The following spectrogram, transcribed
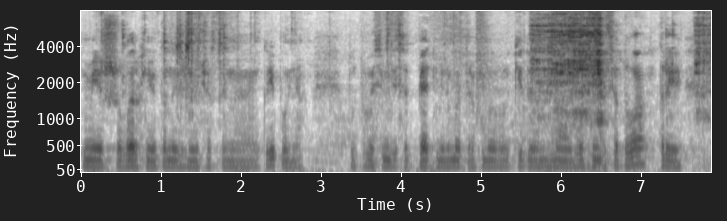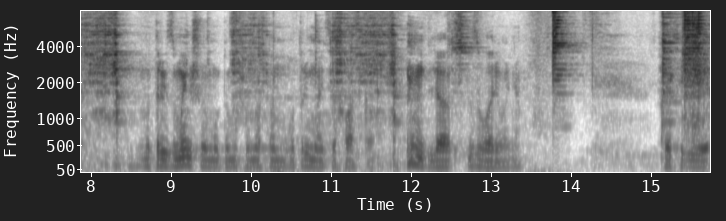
між верхньою та нижньою частиною кріплення. Тут 85 мм ми викидаємо на 82, 3. На 3 зменшуємо, тому що у нас там отримається паска для зварювання. Зараз її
